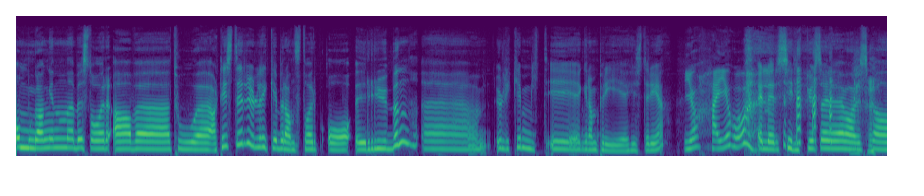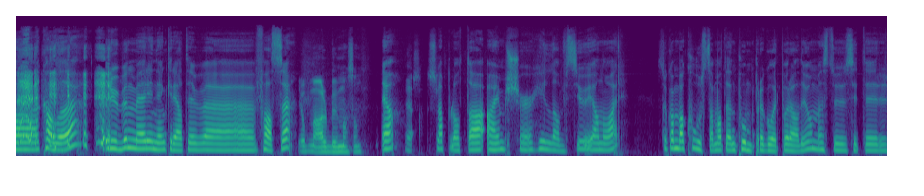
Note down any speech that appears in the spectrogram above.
omgangen består av eh, to eh, artister. Ulrikke Brandstorp og Ruben. Uh, Ulrikke midt i Grand Prix-hysteriet. Ja, hei og hå. Eller sirkus, eller hva vi skal kalle det. Ruben mer inne i en kreativ fase. Jobb med album og sånn. Ja. Ja. Slapp låta I'm Sure He Loves You i januar. Så du kan bare kose deg med at den pumper og går på radio mens du sitter,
